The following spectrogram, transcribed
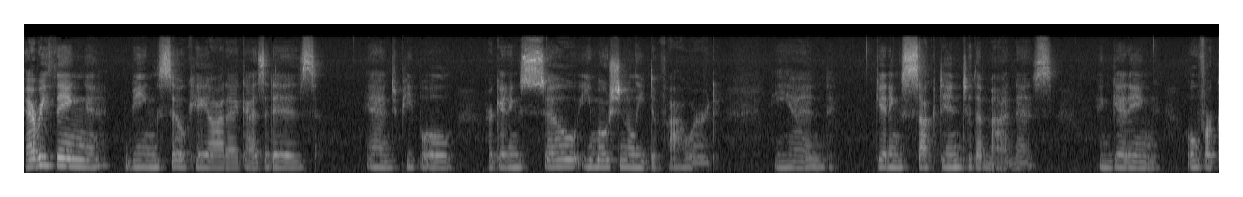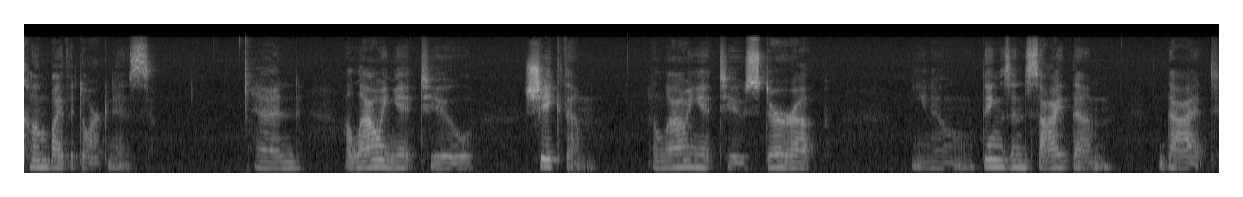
everything being so chaotic as it is, and people are getting so emotionally devoured and getting sucked into the madness and getting overcome by the darkness and allowing it to shake them, allowing it to stir up, you know, things inside them that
